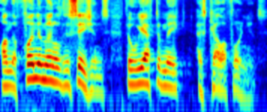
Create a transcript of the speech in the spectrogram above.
on the fundamental decisions that we have to make as Californians.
